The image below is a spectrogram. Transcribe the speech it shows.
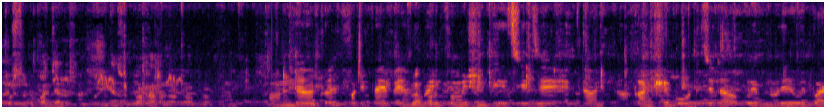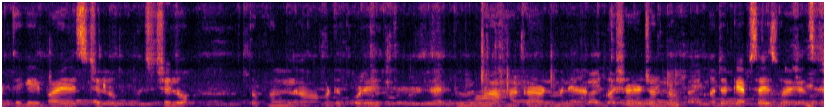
বস্তুটো পৰ্যালোচনা কৰি আছোঁ প্ৰশাসনৰ তৰফৰ অন টুয়েলভ ফোর্টি ফাইভে আমরা ইনফরমেশন পেয়েছি যে একটা কান্ট্রি বোর্ড যেটা ওই নদীর ওই পার থেকে এই পারে এসছিল তখন হঠাৎ করে আহ, ধুমুহা আসার কারণ মানে আসার জন্য এটা ক্যাপসাইজ হয়ে গেছে।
